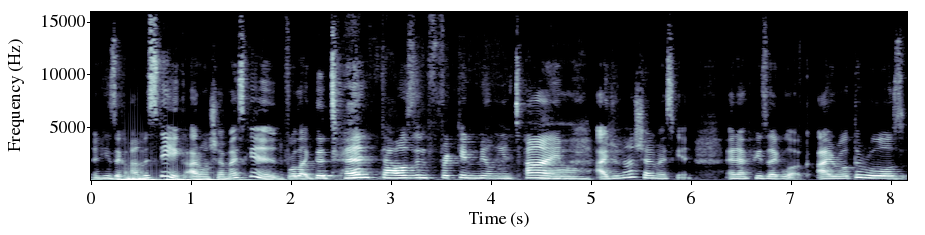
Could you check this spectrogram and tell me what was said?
And he's like, "I'm a snake. I don't shed my skin for like the ten thousand freaking million time. I do not shed my skin." And FP's like, "Look, I wrote the rules.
